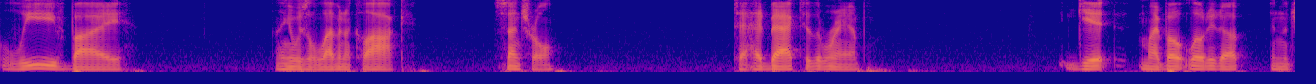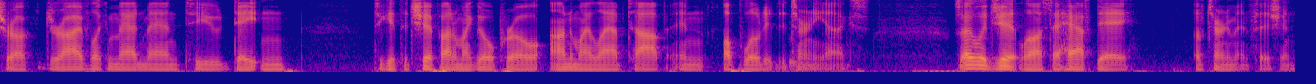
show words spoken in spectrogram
leave by, I think it was 11 o'clock central to head back to the ramp, get my boat loaded up, in the truck, drive like a madman to Dayton to get the chip out of my GoPro onto my laptop and upload it to Tourney X. So I legit lost a half day of tournament fishing.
